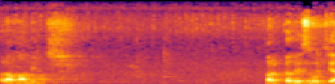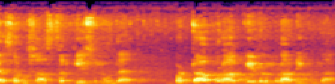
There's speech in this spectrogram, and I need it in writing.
ਭਰਾਵਾਂ ਵਿੱਚ। ਪਰ ਕਦੇ ਸੋਚਿਆ ਸਾਨੂੰ ਸ਼ਾਸਤਰ ਕੀ ਸਿਖਾਉਂਦਾ ਹੈ? ਵੱਡਾ ਭਰਾ ਕੇਵਲ ਭਰਾ ਨਹੀਂ ਹੁੰਦਾ।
